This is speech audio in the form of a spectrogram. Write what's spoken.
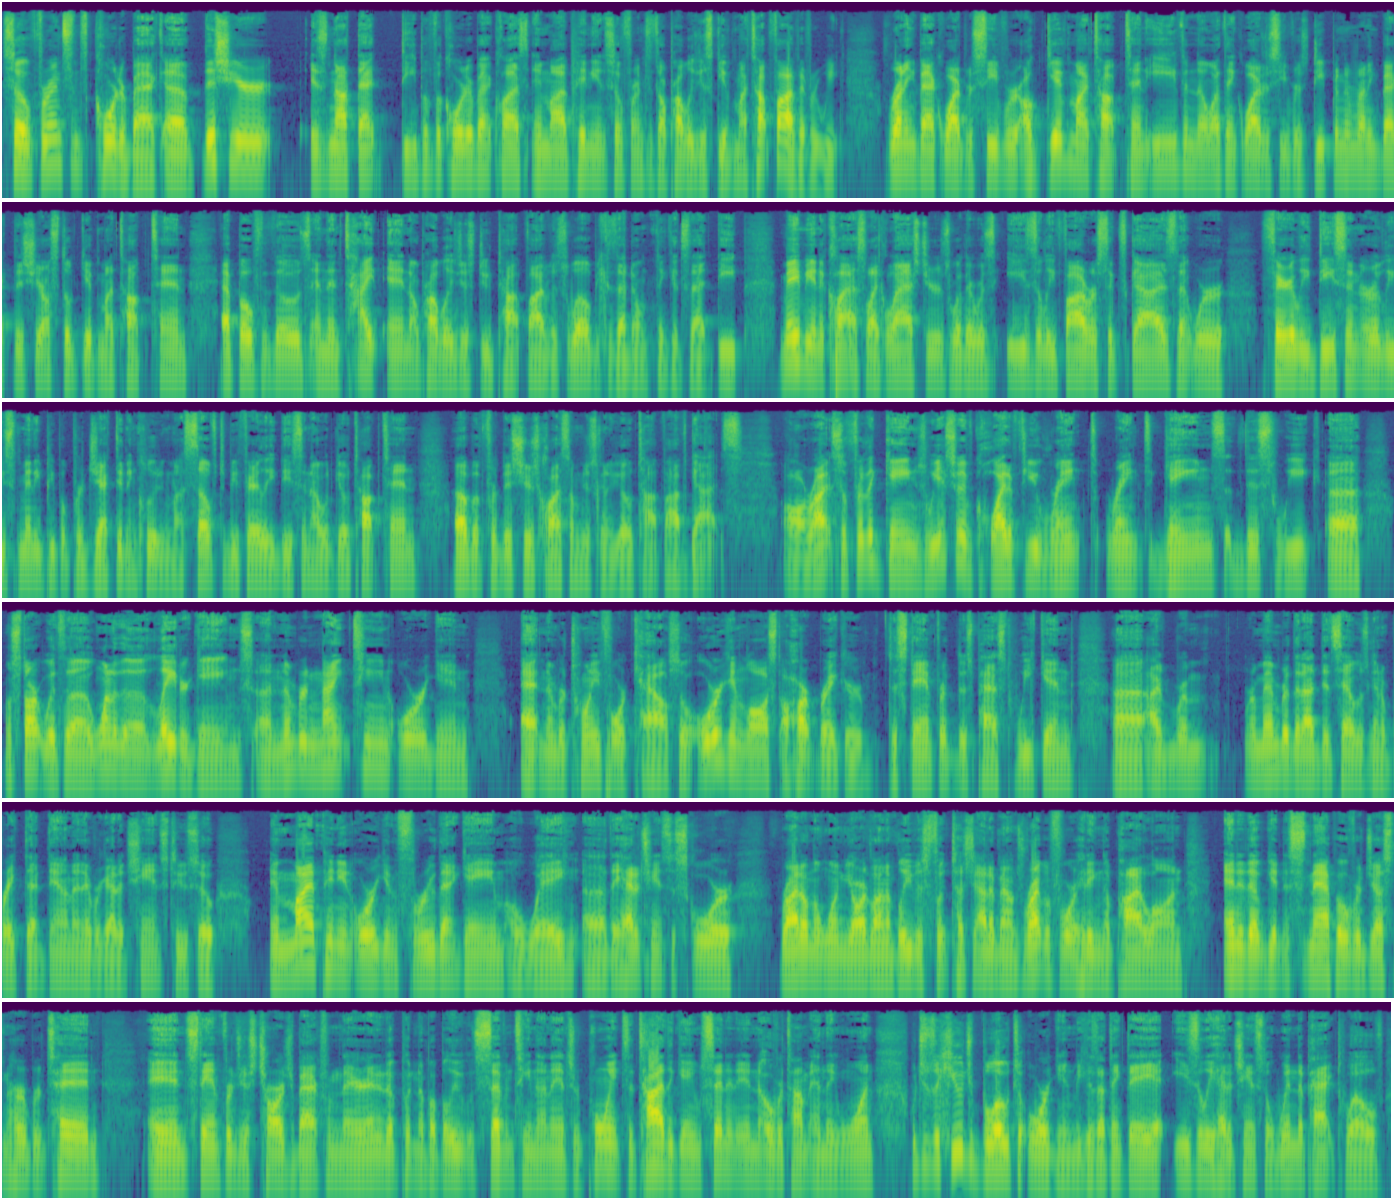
so, for instance, quarterback. Uh, this year is not that deep of a quarterback class, in my opinion. So, for instance, I'll probably just give my top five every week. Running back, wide receiver, I'll give my top 10, even though I think wide receiver is deeper than running back this year. I'll still give my top 10 at both of those. And then tight end, I'll probably just do top five as well because I don't think it's that deep. Maybe in a class like last year's where there was easily five or six guys that were fairly decent, or at least many people projected, including myself, to be fairly decent. I would go top 10. Uh, but for this year's class, I'm just going to go top five guys. All right, so for the games, we actually have quite a few ranked ranked games this week. Uh, we'll start with uh, one of the later games, uh, number 19 Oregon at number 24 Cal. So Oregon lost a heartbreaker to Stanford this past weekend. Uh, I rem- remember that I did say I was going to break that down. I never got a chance to. So, in my opinion, Oregon threw that game away. Uh, they had a chance to score right on the one yard line. I believe his foot touched out of bounds right before hitting the pylon. Ended up getting a snap over Justin Herbert's head. And Stanford just charged back from there. Ended up putting up, I believe it was 17 unanswered points to tie the game, send it into overtime, and they won, which is a huge blow to Oregon because I think they easily had a chance to win the Pac 12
